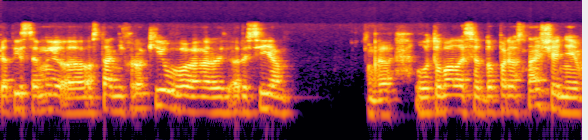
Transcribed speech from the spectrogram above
5-7 е, останніх років Росія. Е, Готувалася до переоснащення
